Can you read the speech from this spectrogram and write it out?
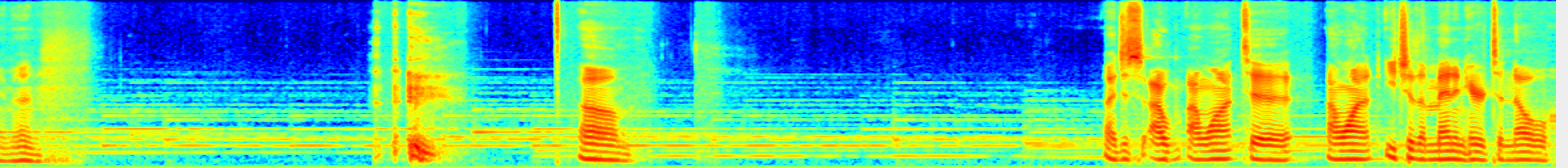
Amen. um, I just I I want to I want each of the men in here to know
